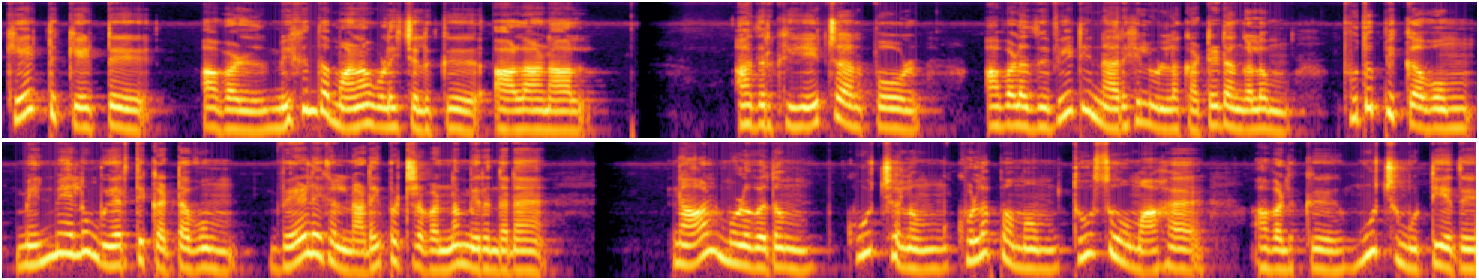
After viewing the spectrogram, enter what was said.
கேட்டு கேட்டு அவள் மிகுந்த மன உளைச்சலுக்கு ஆளானாள். அதற்கு ஏற்றால் போல் அவளது வீட்டின் அருகில் உள்ள கட்டிடங்களும் புதுப்பிக்கவும் மென்மேலும் உயர்த்தி கட்டவும் வேலைகள் நடைபெற்ற வண்ணம் இருந்தன. நாள் முழுவதும் கூச்சலும் குழப்பமும் தூசுவுமாக அவளுக்கு மூச்சு முட்டியது.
